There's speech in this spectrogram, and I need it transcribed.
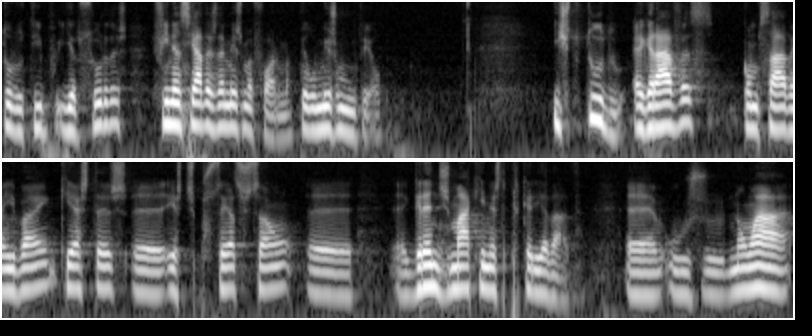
todo o tipo e absurdas, financiadas da mesma forma, pelo mesmo modelo. Isto tudo agrava-se, como sabem e bem, que estas, uh, estes processos são uh, grandes máquinas de precariedade. Os, não há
